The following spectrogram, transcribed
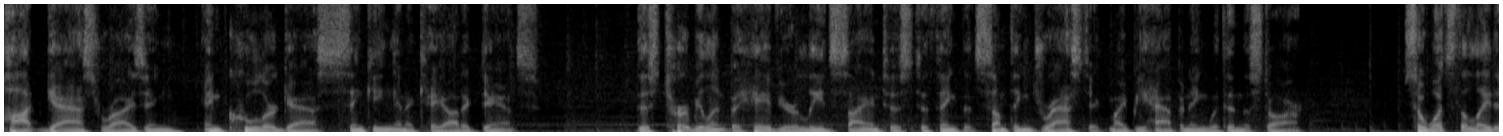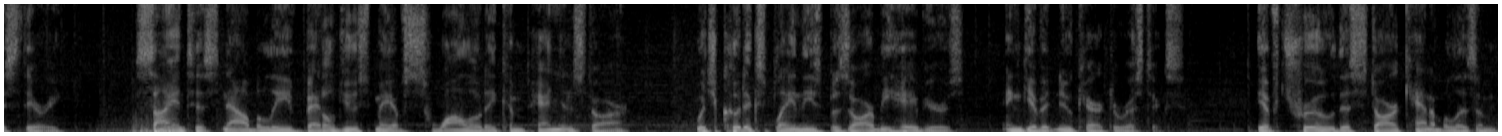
Hot gas rising and cooler gas sinking in a chaotic dance. This turbulent behavior leads scientists to think that something drastic might be happening within the star. So what's the latest theory? Scientists now believe Betelgeuse may have swallowed a companion star, which could explain these bizarre behaviors and give it new characteristics. If true, this star cannibalism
